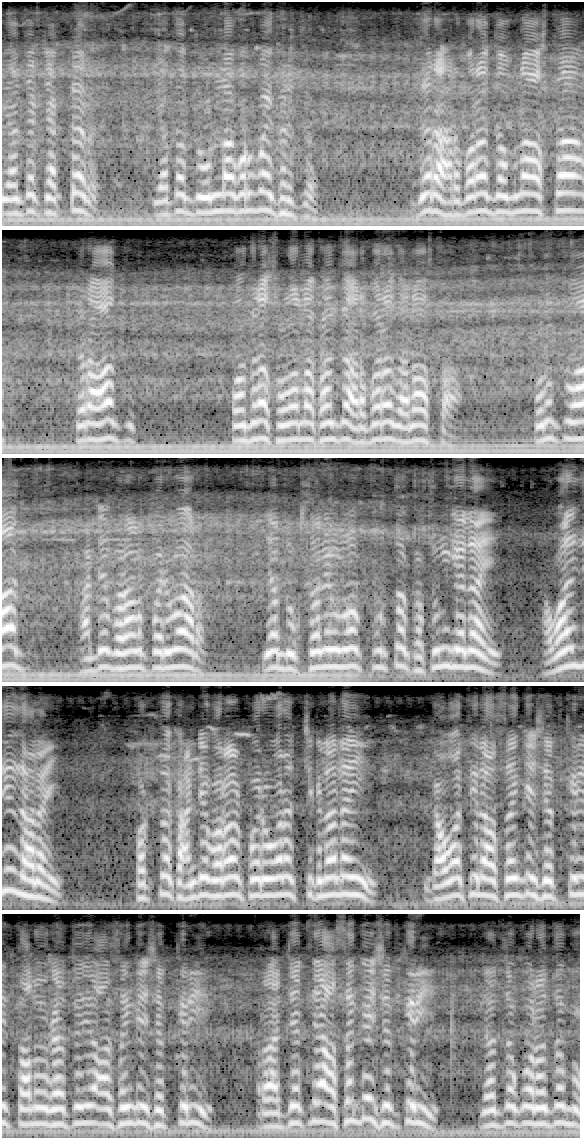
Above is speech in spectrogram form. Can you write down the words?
यांचा ट्रॅक्टर याचा दोन लाख रुपये खर्च. जर हरभरा जमला असता तर आज पंधरा सोळा लाखांचा हरभरा झाला असता. परंतु आज खांडे भराड परिवार या नुकसानीमुळं पुरतं खचून गेलं आहे हवालदिल झाला आहे फक्त खांडे भराड परिवारात चिकला नाही गावातील असंख्य शेतकरी तालुक्यातील असंख्य शेतकरी राज्यातले असंख्य शेतकरी ज्यांचं कोणाचं म-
